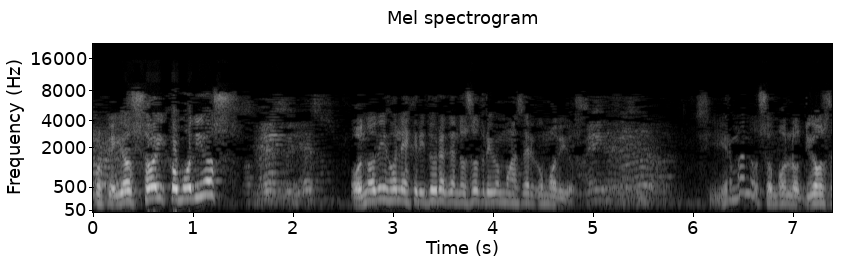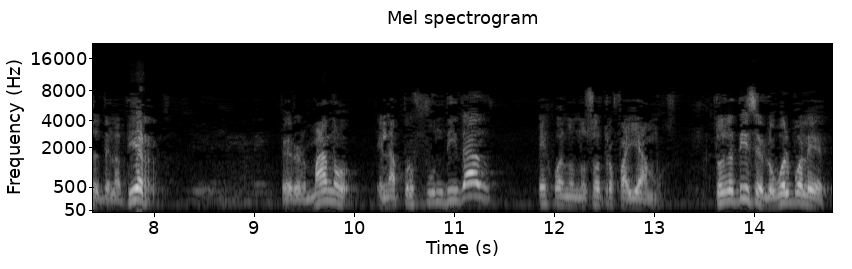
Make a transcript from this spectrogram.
Porque yo soy como Dios. ¿O no dijo la Escritura que nosotros íbamos a ser como Dios? Sí, hermano, somos los dioses de la tierra. Pero hermano, en la profundidad es cuando nosotros fallamos. Entonces dice, lo vuelvo a leer,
